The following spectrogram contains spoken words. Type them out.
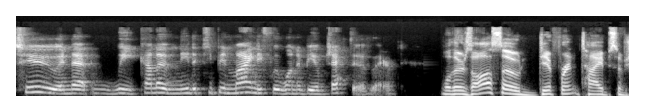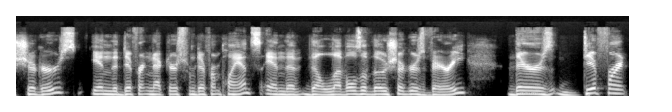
to and that we kind of need to keep in mind if we want to be objective there. Well, there's also different types of sugars in the different nectars from different plants, and the, the levels of those sugars vary. There's different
